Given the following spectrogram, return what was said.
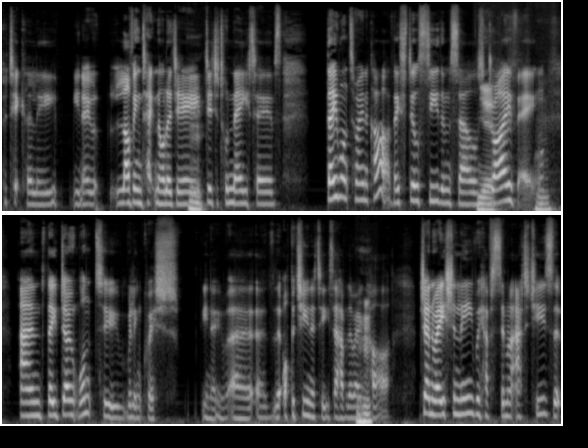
particularly, you know, loving technology, Mm. digital natives, they want to own a car. They still see themselves Yeah. driving Mm. and they don't want to relinquish you know uh, uh, the opportunity to have their own Mhm. car generationally we have similar attitudes that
